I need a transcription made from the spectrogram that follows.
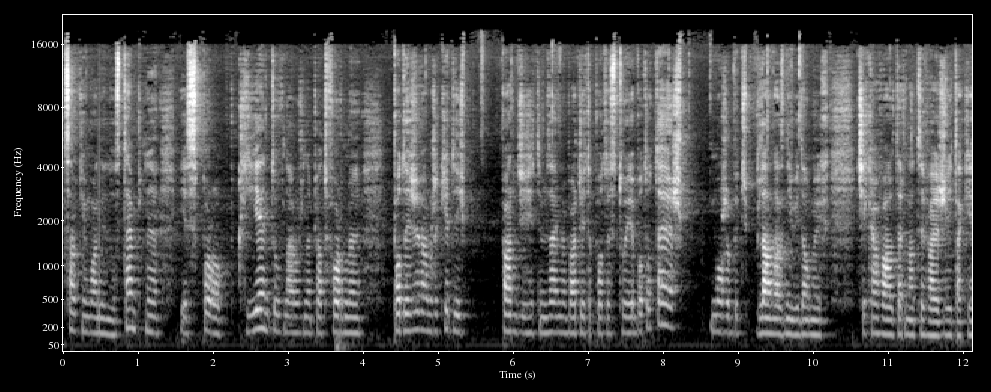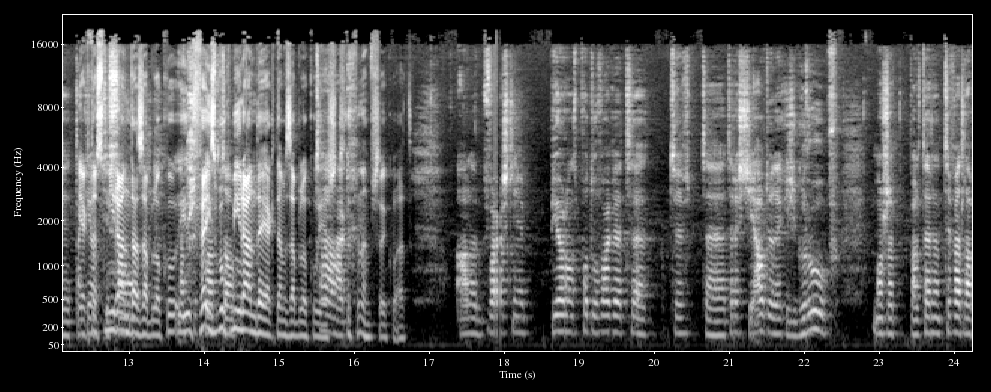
całkiem ładnie dostępny, jest sporo klientów na różne platformy. Podejrzewam, że kiedyś bardziej się tym zajmę, bardziej to potestuję, bo to też może być dla nas niewidomych ciekawa alternatywa, jeżeli takie, takie Jak nas Miranda zablokuje, Facebook to- Mirandę jak tam zablokujesz Tak. na przykład. ale właśnie biorąc pod uwagę te, te, te treści audio do jakichś grup, może alternatywa dla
